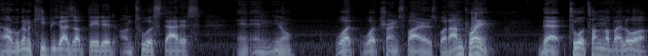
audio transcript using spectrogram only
uh, we're going to keep you guys updated on Tua's status and, and you know, what what transpires. But I'm praying that Tua Tagovailoa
